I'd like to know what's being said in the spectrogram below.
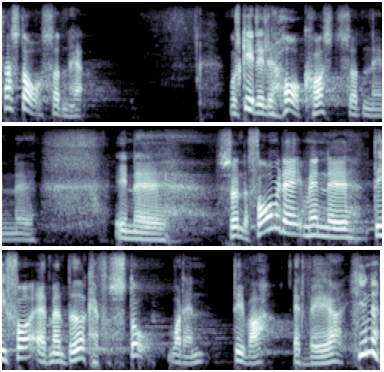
Der står sådan her. Måske er det lidt hård kost, sådan en, øh, en, en søndag formiddag, men øh, det er for, at man bedre kan forstå, hvordan det var at være hende.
